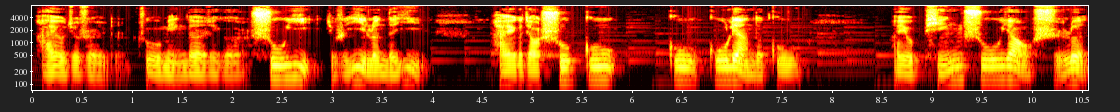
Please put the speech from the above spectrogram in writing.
还有就是著名的这个书议，就是议论的议，还有一个叫书估，估估量的估，还有评书要实论，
